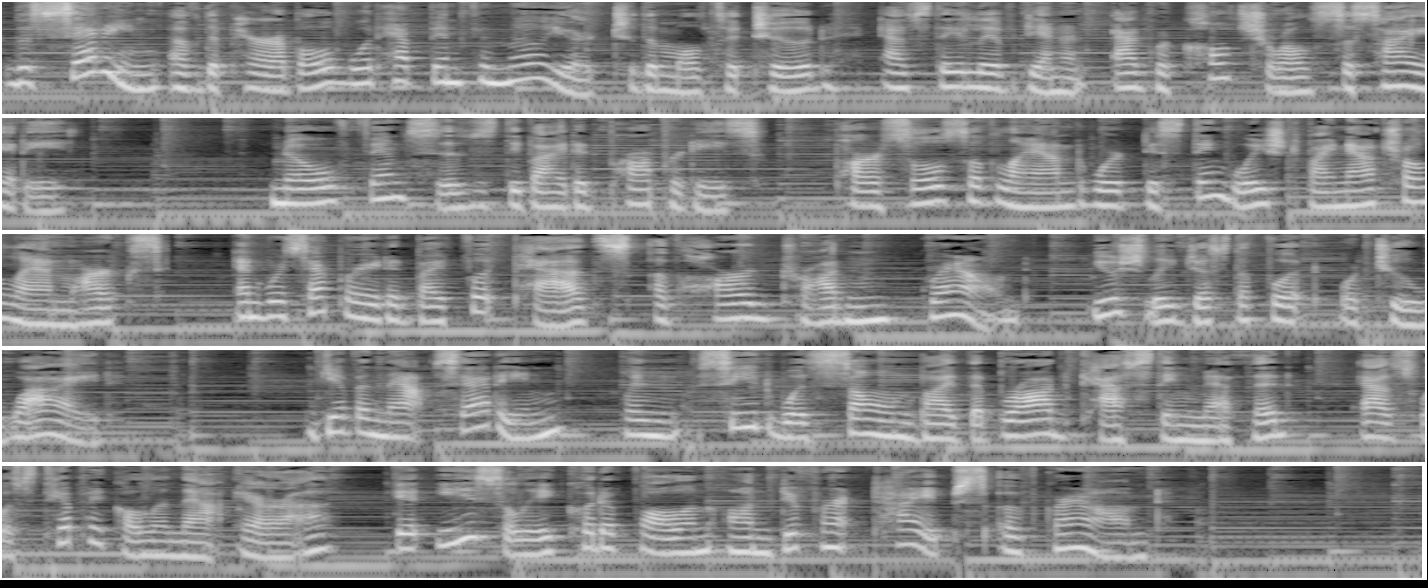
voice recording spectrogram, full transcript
The setting of the parable would have been familiar to the multitude as they lived in an agricultural society. No fences divided properties. Parcels of land were distinguished by natural landmarks and were separated by footpaths of hard trodden ground, usually just a foot or two wide. Given that setting, when seed was sown by the broadcasting method, as was typical in that era, it easily could have fallen on different types of ground.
